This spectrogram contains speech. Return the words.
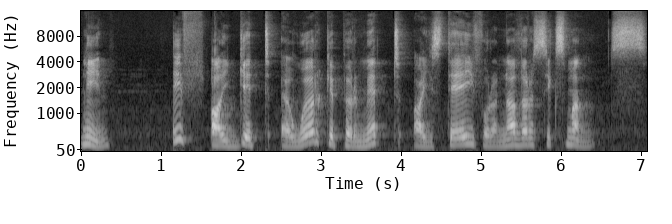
2 If I get a work permit I stay for another 6 months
